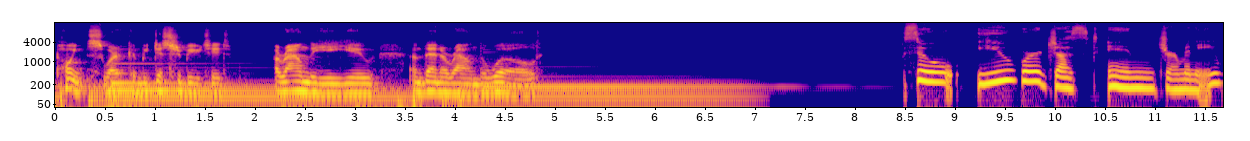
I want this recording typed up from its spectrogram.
points where it can be distributed around the EU and then around the world. So, you were just in Germany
